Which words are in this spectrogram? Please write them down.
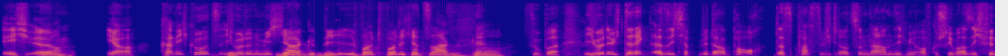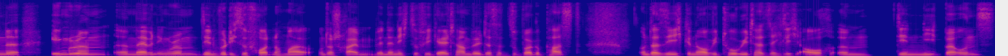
Ich, ähm, ja. ja. Kann ich kurz? Ich würde nämlich. Ja, wollte wollt ich jetzt sagen, genau. Super. Ich würde nämlich direkt, also ich habe mir da auch, das passt nämlich genau zum Namen, den ich mir aufgeschrieben habe. Also ich finde, Ingram, äh, Melvin Ingram, den würde ich sofort nochmal unterschreiben. Wenn er nicht so viel Geld haben will, das hat super gepasst. Und da sehe ich genau wie Tobi tatsächlich auch ähm, den Need bei uns.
